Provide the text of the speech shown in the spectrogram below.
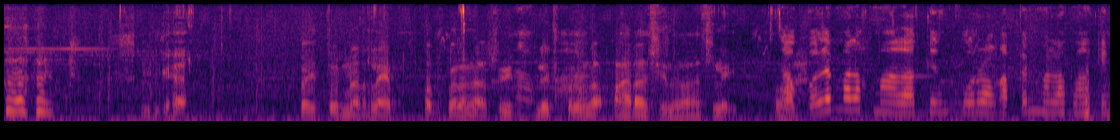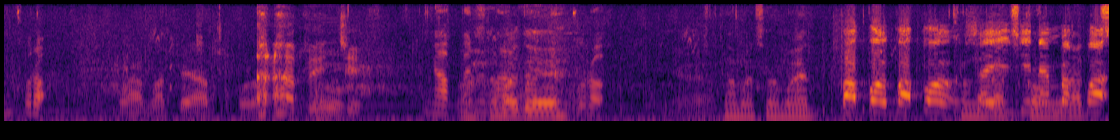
Enggak. Kayak tuner laptop kalau nggak switchblade kalau nggak parah sih lo asli. Wah, Gak boleh malak-malakin Kuro. Ngapain malak-malakin Kuro? Selamat ya, Pura. PC. Ngapain Oh, sama malak-malakin deh. Kuro? Ya, Selamat, selamat. Pak Pol, Pak Pol, saya izin nembak Pak.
